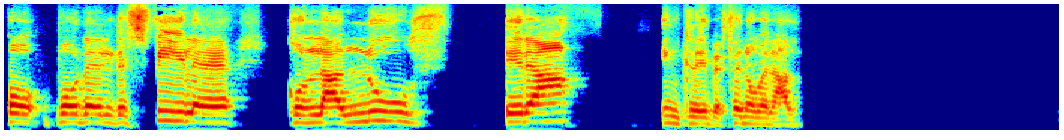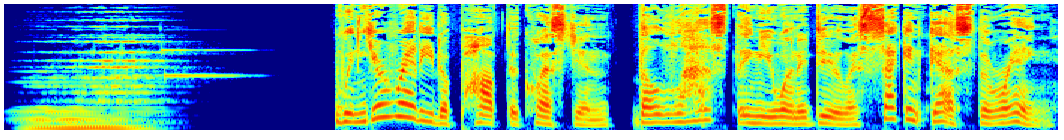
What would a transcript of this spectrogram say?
po- por el desfile, con la luz, era increíble, fenomenal. When you're ready to pop the question, the last thing you want to do is second guess the ring.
